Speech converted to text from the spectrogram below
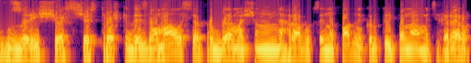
в щось, щось трошки десь зламалося. Проблема, що не грав у цей нападник, крутий панамець Гереро.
